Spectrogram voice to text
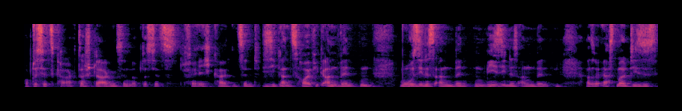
ob das jetzt Charakterstärken sind, ob das jetzt Fähigkeiten sind, die sie ganz häufig anwenden, wo sie das anwenden, wie sie das anwenden. Also erstmal dieses,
